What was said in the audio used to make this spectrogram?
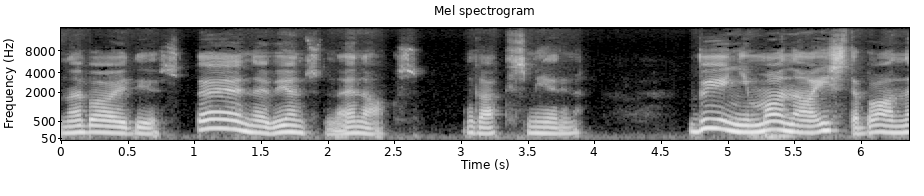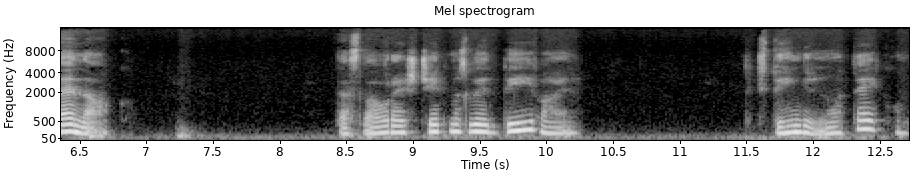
Nebaidies, te neviens nenāks, Gatis mierina. Viņi manā istabā nenāk. Tas Laurai šķiet mazliet dīvaini. Tik stingri noteikumi.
